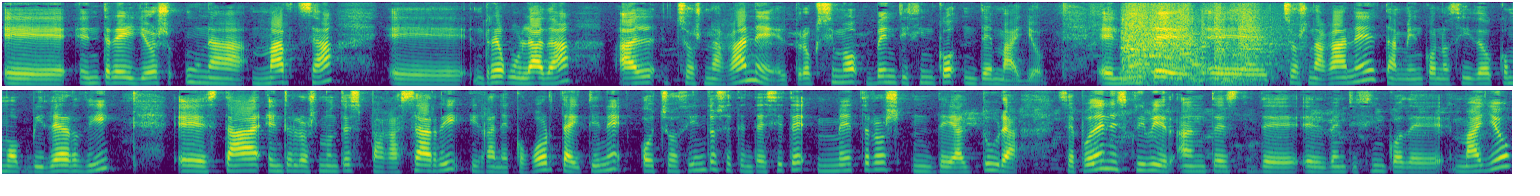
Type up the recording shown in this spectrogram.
eh, entre ellos una marcha eh, regulada al Chosnagane el próximo 25 de mayo. El monte eh, Chosnagane, también conocido como Biderdi, eh, está entre los montes Pagasarri y Ganekogorta y tiene 877 metros de altura. Se pueden inscribir antes del 25 de mayo,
